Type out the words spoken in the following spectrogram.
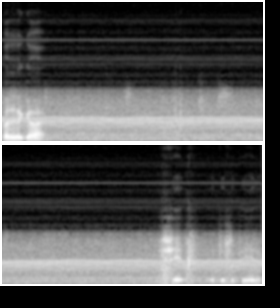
Where did it go? Shit, it disappeared.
